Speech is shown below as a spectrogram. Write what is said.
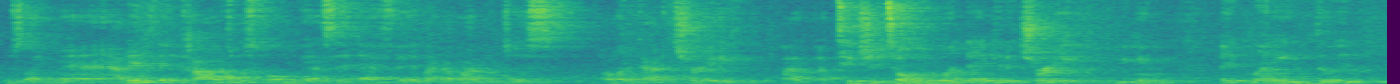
It was like, man, I didn't think college was for me. I said, F it, like I'm about to just, I went and got a trade. Like a teacher told me one day, get a trade. You can make money, do it.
